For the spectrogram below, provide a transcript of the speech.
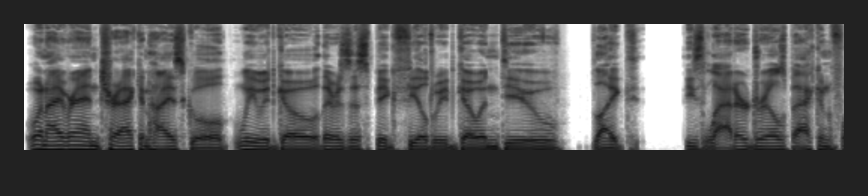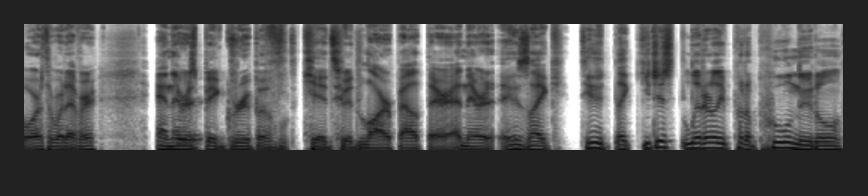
when I ran track in high school, we would go. There was this big field we'd go and do like these ladder drills back and forth or whatever. And there was a big group of kids who would LARP out there, and they were. It was like, dude, like you just literally put a pool noodle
